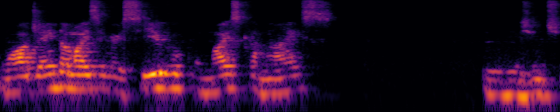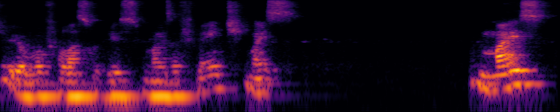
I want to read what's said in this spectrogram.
um áudio ainda mais imersivo, com mais canais. E a gente, eu vou falar sobre isso mais à frente, mas mais,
